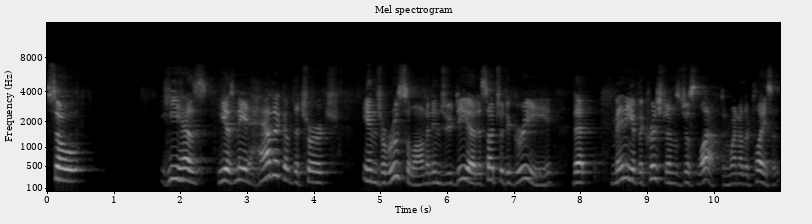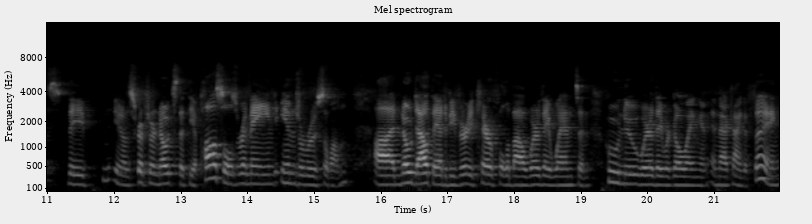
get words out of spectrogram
So he has he has made havoc of the church in Jerusalem and in Judea to such a degree that many of the Christians just left and went other places. The you know the scripture notes that the apostles remained in Jerusalem. Uh, no doubt they had to be very careful about where they went and who knew where they were going and, and that kind of thing.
